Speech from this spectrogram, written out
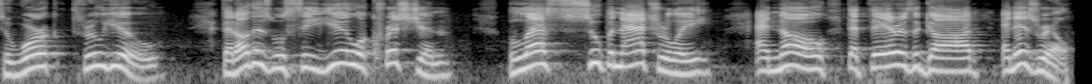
to work through you that others will see you, a Christian, blessed supernaturally and know that there is a God and Israel,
